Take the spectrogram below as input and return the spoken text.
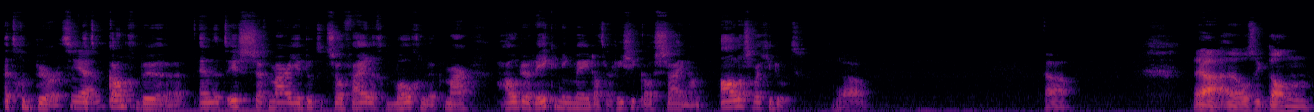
Het gebeurt. Ja. Het kan gebeuren. En het is zeg maar, je doet het zo veilig mogelijk, maar hou er rekening mee dat er risico's zijn aan alles wat je doet. ja. Ja. Ja, en als ik dan...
